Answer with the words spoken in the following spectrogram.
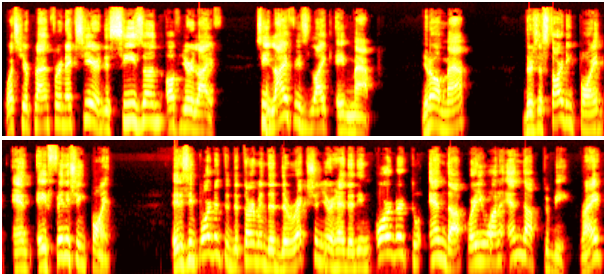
What's your plan for next year, this season of your life? See, life is like a map. You know, a map, there's a starting point and a finishing point. It is important to determine the direction you're headed in order to end up where you want to end up to be, right?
